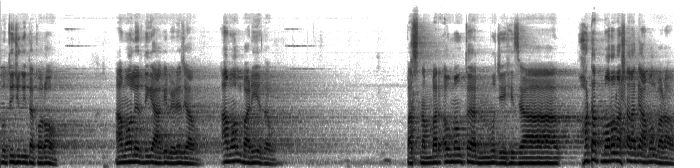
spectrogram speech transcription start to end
প্রতিযোগিতা করো। আমলের দিকে আগে বেড়ে যাও, আমল বাড়িয়ে দাও। পাঁচ নাম্বার মুজিহিজা। হঠাৎ মরণ আসার আগে আমল বাড়াও।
